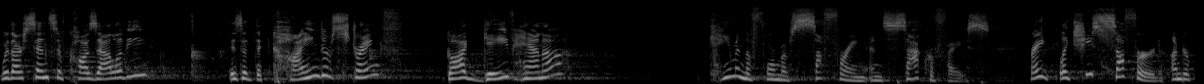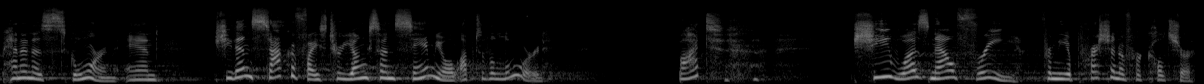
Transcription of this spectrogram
with our sense of causality is that the kind of strength God gave Hannah came in the form of suffering and sacrifice, right? Like she suffered under Peninnah's scorn, and she then sacrificed her young son Samuel up to the Lord. But she was now free from the oppression of her culture,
